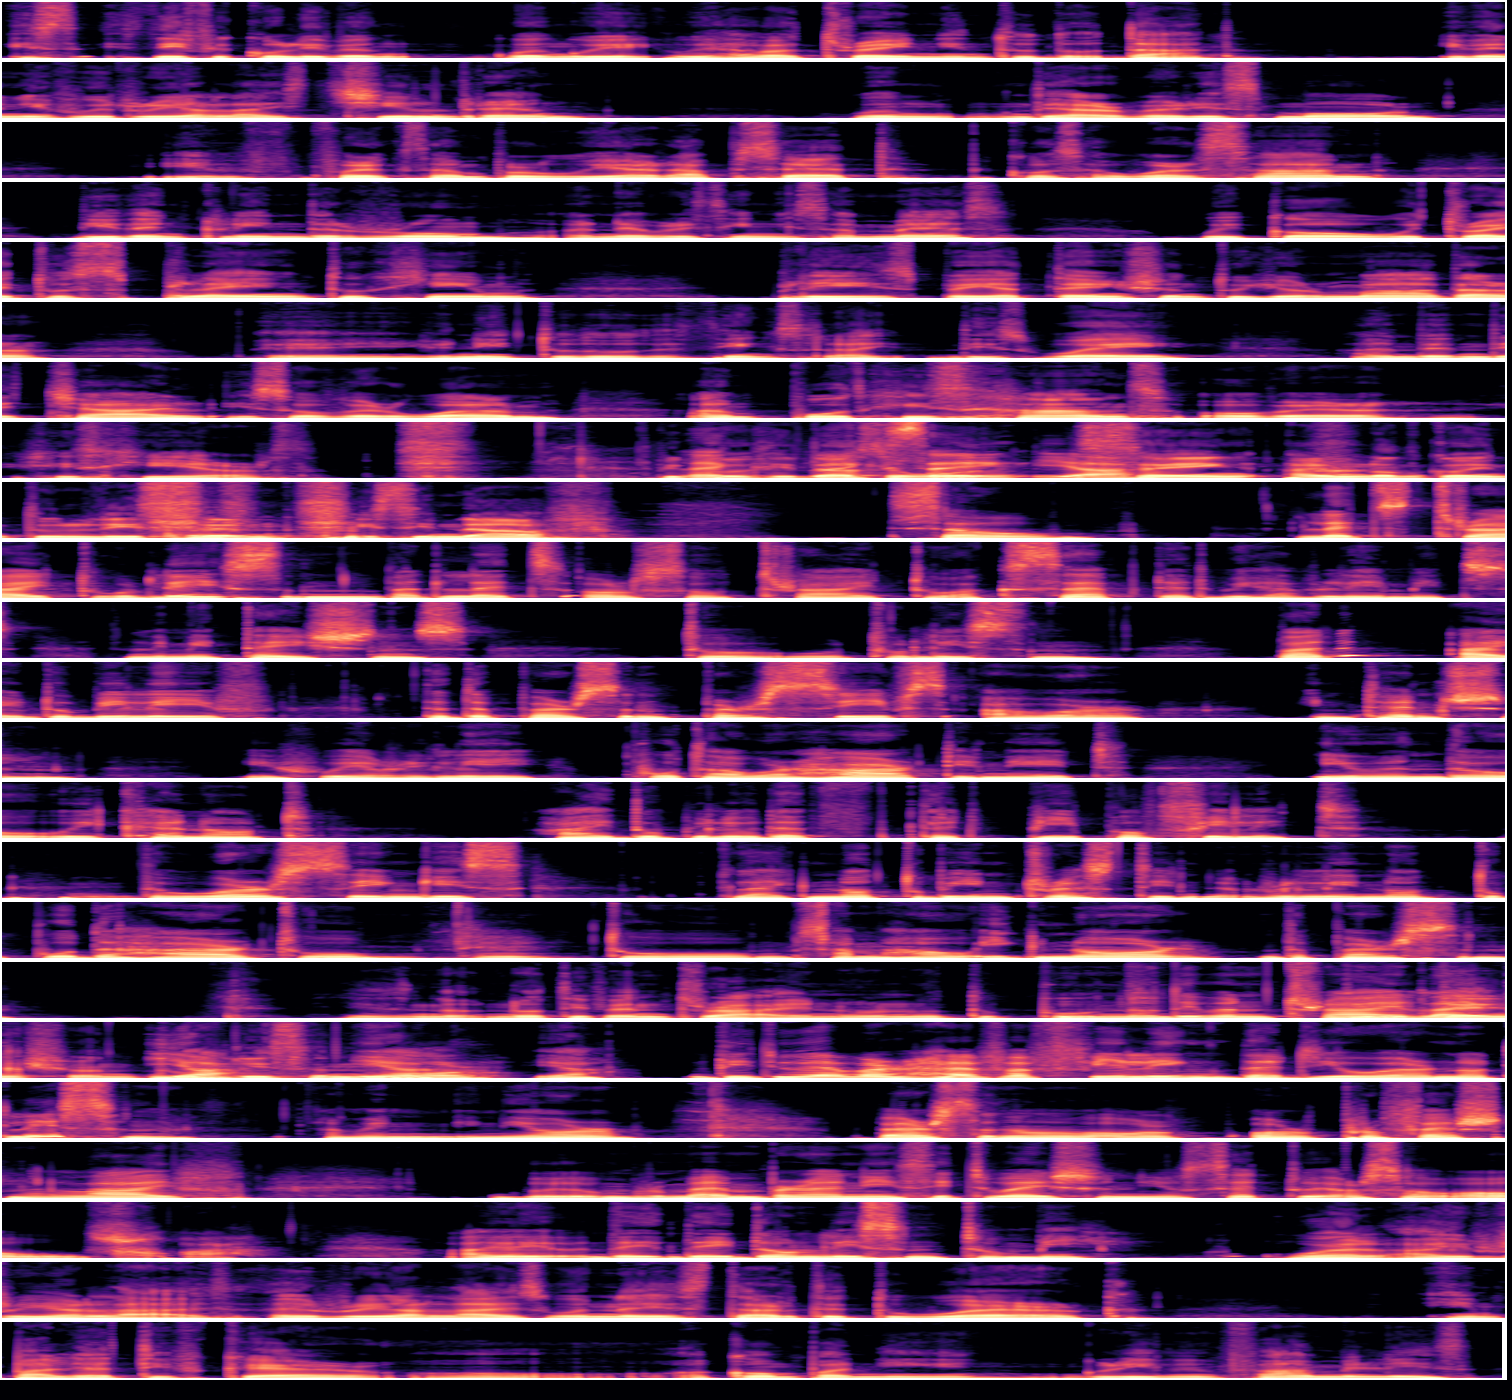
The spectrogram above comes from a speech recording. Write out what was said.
is, is difficult even when we, we have a training to do that. Even if we realize children, when they are very small, if, for example, we are upset because our son didn't clean the room and everything is a mess, we go, we try to explain to him, please pay attention to your mother, uh, you need to do the things like this way. And then the child is overwhelmed and put his hands over his ears because Like- he doesn't saying- want yeah. saying I'm not going to listen is enough. So let's try to listen, but let's also try to accept that we have limits, limitations to, to listen. But I do believe that the person perceives our intention if we really put our heart in it, even though we cannot. I do believe that, that people feel it. Mm-hmm. The worst thing is like not to be interested, really not to put the heart to mm-hmm. to somehow ignore the person. Yes, not, not even try, no, not to put not even try the intention like to yeah, listen yeah, more. Yeah. Did you ever have a feeling that you were not listened? I mean, in your personal or, or professional life, do you remember any situation you said to yourself, "Oh, I, they, they don't listen to me." Well, I realized I realized when I started to work in palliative care or accompany grieving families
